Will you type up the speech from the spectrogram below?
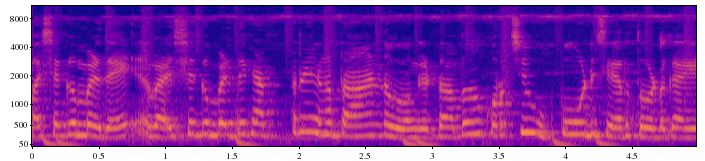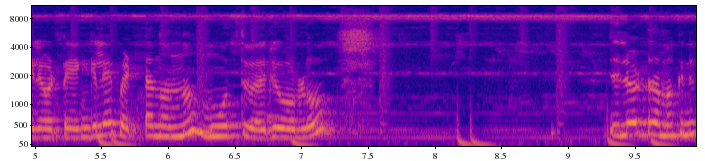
വശക്കുമ്പോഴത്തേ വശക്കുമ്പോഴത്തേക്ക് അത്രയും അങ്ങ് താഴ്ന്നു പോകും കേട്ടോ. അപ്പോൾ കുറച്ച് ഉപ്പ് കൂടി ചേർത്ത് കൊടുക്കുക അതിലോട്ട് എങ്കിലേ പെട്ടെന്നൊന്ന് മൂത്ത് വരുള്ളൂ. ഇതിലോട്ട് നമുക്കിനി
